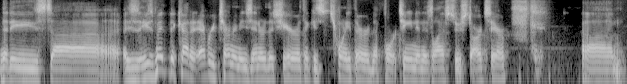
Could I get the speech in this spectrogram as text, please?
that he's, uh, he's he's made the cut at every tournament he's entered this year. I think he's 23rd and the 14 in his last two starts here. Um,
